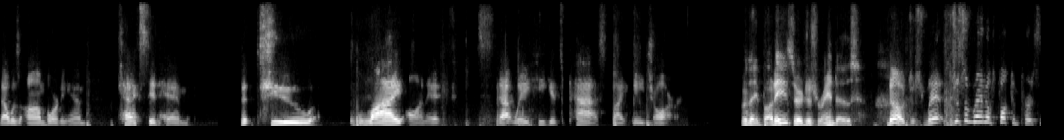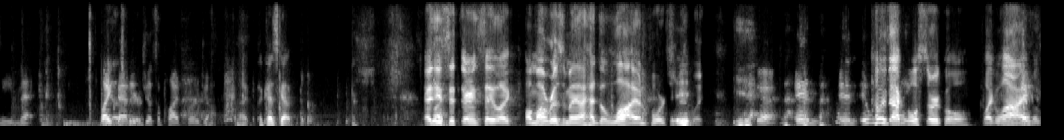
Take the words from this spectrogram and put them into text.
that was onboarding him texted him that to lie on it. That way, he gets passed by HR. Were they buddies or just randos? No, just ran, just a random fucking person he met, like Yeah, that had weird. just applied for a job. Like that guy's got As you sit there and say like, on my resume, I had to lie, unfortunately. yeah. Yeah, and and it was Coming back like- full circle, like lie, And-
